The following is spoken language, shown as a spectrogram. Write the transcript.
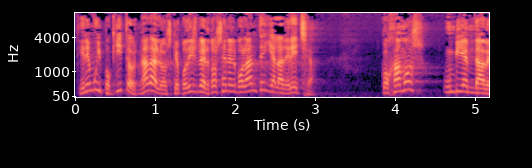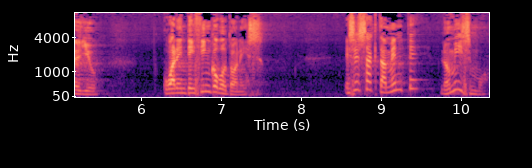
Tiene muy poquitos, nada, los que podéis ver, dos en el volante y a la derecha. Cojamos un BMW. 45 botones. Es exactamente lo mismo.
